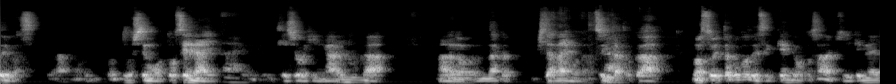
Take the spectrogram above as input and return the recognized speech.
例えば、あのどうしても落とせないはい。化粧品があるとか、あの、なんか汚いものがついたとか、まあそういったことで石鹸で落とさなきゃいけないっ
